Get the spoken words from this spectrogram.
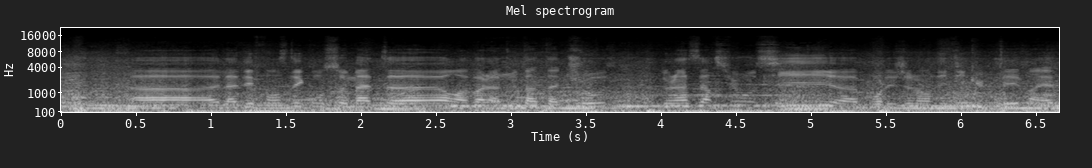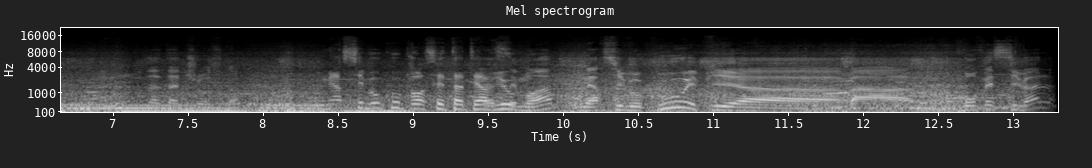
la défense des consommateurs, voilà, tout un tas de choses. De l'insertion aussi pour les jeunes en difficulté, enfin il y a tout un tas de choses. Merci beaucoup pour cette interview. C'est moi, merci beaucoup et puis euh, bah, bon festival.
